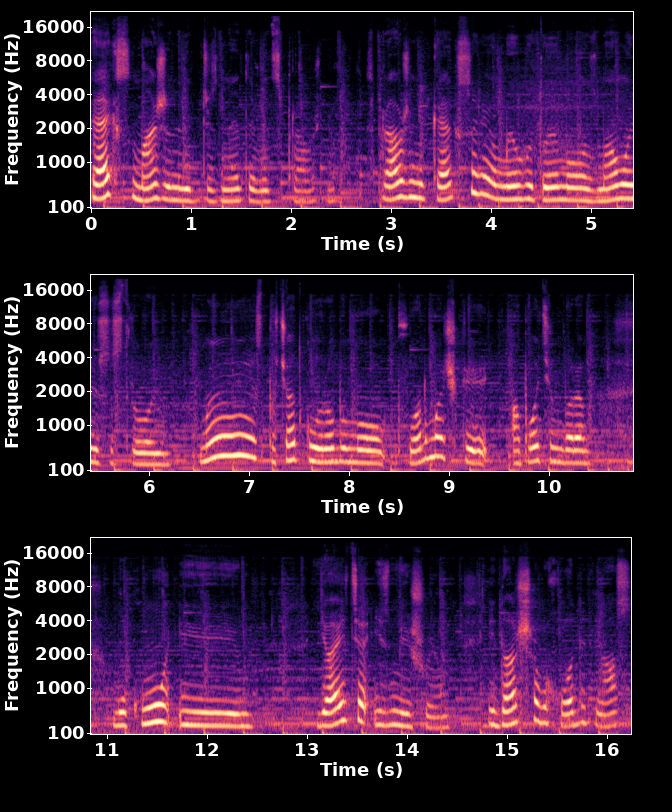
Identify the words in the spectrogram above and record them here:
Кекс майже не відрізнити від справжнього. Справжні кекси ми готуємо з мамою і сестрою. Ми спочатку робимо формочки, а потім беремо муку і яйця і змішуємо. І далі виходить у нас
